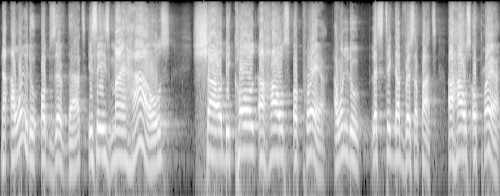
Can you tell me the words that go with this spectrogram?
Now, I want you to observe that. It says, My house shall be called a house of prayer. I want you to, let's take that verse apart. A house of prayer.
